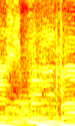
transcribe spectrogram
just been. by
